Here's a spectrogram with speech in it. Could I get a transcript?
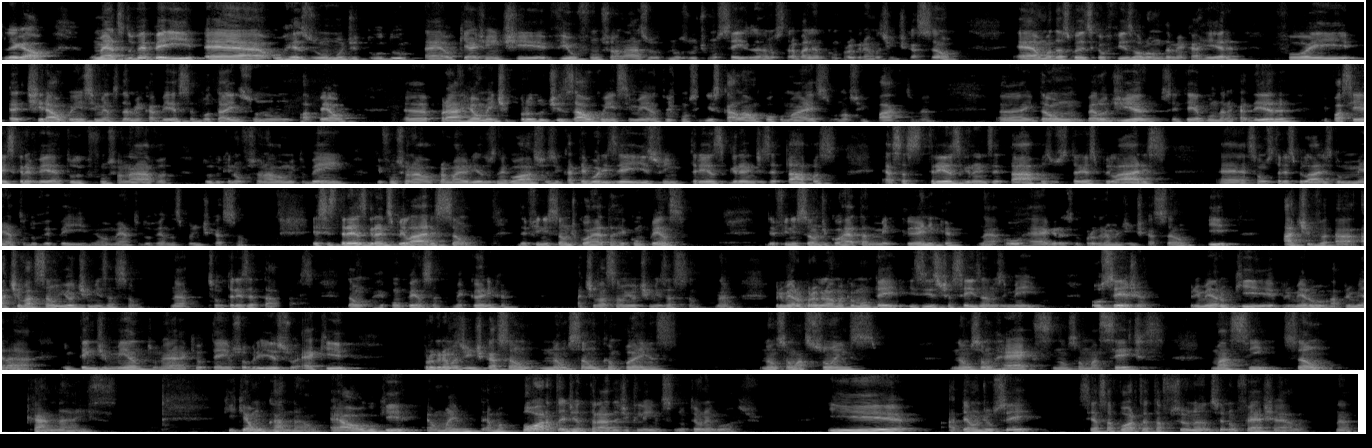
Legal. O método VPI é o resumo de tudo é, o que a gente viu funcionar nos últimos seis anos trabalhando com programas de indicação. É uma das coisas que eu fiz ao longo da minha carreira foi é, tirar o conhecimento da minha cabeça, botar isso num papel é, para realmente produtizar o conhecimento e conseguir escalar um pouco mais o nosso impacto, né? É, então, belo dia, sentei a bunda na cadeira e passei a escrever tudo que funcionava, tudo que não funcionava muito bem, que funcionava para a maioria dos negócios e categorizei isso em três grandes etapas. Essas três grandes etapas, os três pilares, é, são os três pilares do método VPI, né, o método vendas por indicação. Esses três grandes pilares são definição de correta recompensa, definição de correta mecânica, né, ou regras do programa de indicação e ativa, ativação e otimização, né? São três etapas. Então, recompensa, mecânica, ativação e otimização. Né? Primeiro programa que eu montei existe há seis anos e meio. Ou seja, primeiro que primeiro a primeira entendimento né, que eu tenho sobre isso é que programas de indicação não são campanhas, não são ações, não são hacks, não são macetes, mas sim são canais. O que é um canal? É algo que é uma, é uma porta de entrada de clientes no teu negócio. E até onde eu sei, se essa porta está funcionando, você não fecha ela, né?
